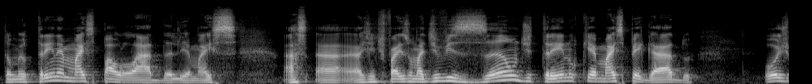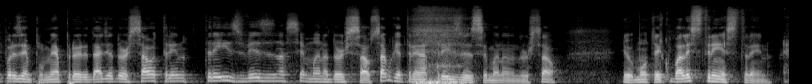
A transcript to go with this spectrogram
Então, meu treino é mais paulada ali, é mais. A, a, a gente faz uma divisão de treino que é mais pegado. Hoje, por exemplo, minha prioridade é dorsal, eu treino três vezes na semana dorsal. Sabe o que é treinar três vezes na semana na dorsal? Eu montei com balestrinha esse treino. É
